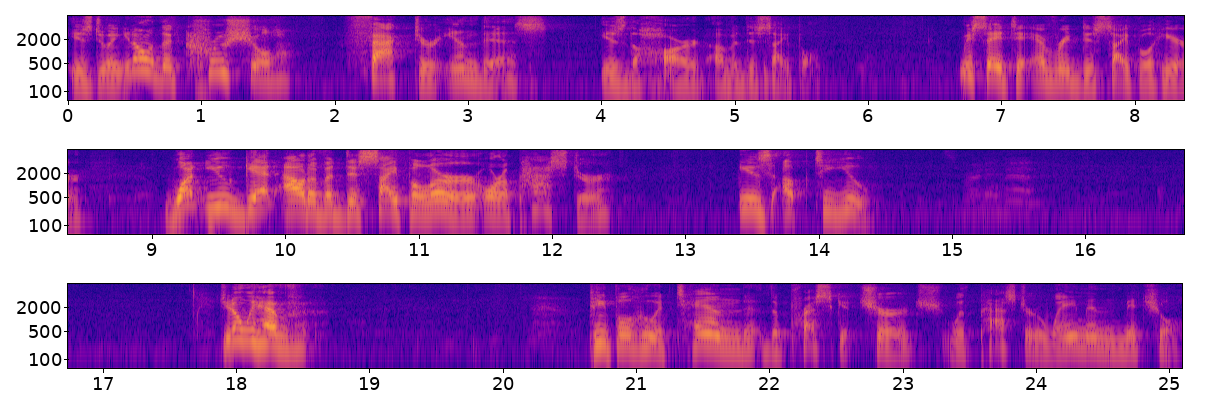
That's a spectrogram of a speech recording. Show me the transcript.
is doing. You know, the crucial factor in this is the heart of a disciple. Let me say to every disciple here what you get out of a discipler or a pastor is up to you. Do you know we have people who attend the Prescott Church with Pastor Wayman Mitchell.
